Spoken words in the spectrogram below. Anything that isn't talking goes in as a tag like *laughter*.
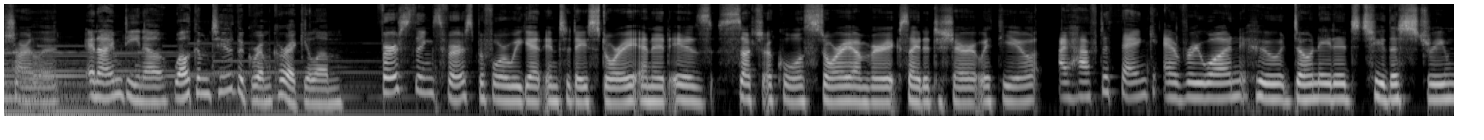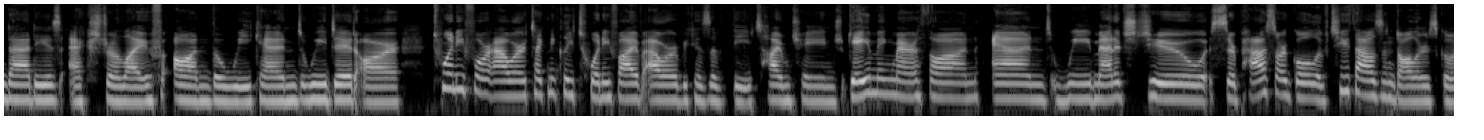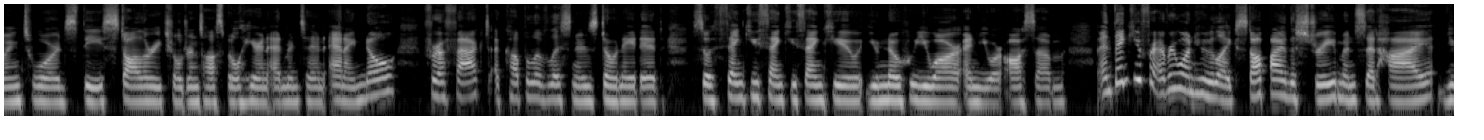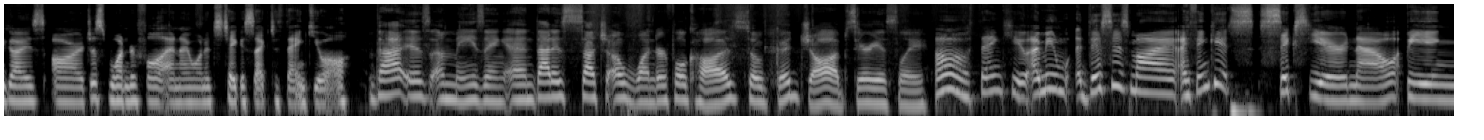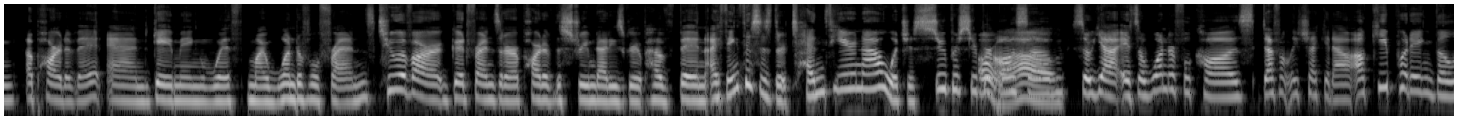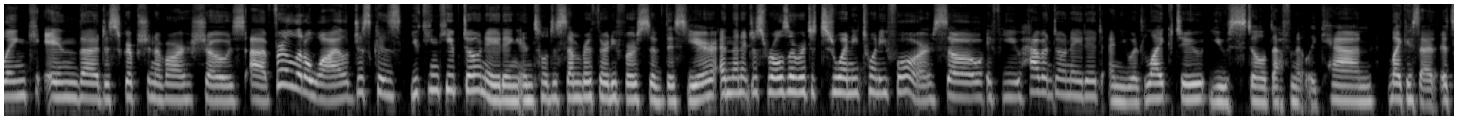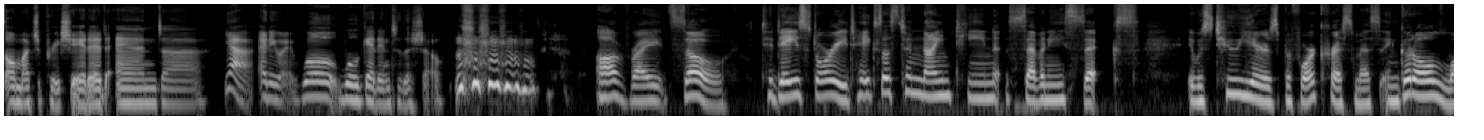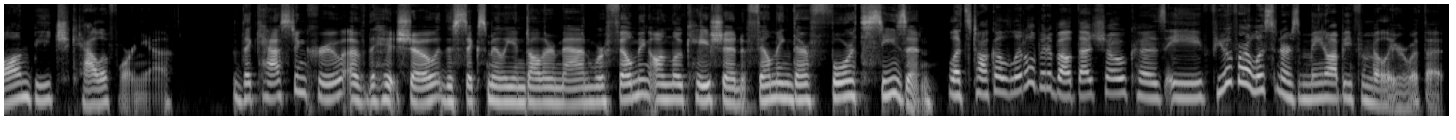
I'm Charlotte. And I'm Dina. Welcome to the Grim Curriculum. First things first, before we get into today's story, and it is such a cool story. I'm very excited to share it with you. I have to thank everyone who donated to the Stream Daddies Extra Life on the weekend. We did our 24 hour, technically 25 hour because of the time change gaming marathon. And we managed to surpass our goal of $2,000 going towards the Stollery Children's Hospital here in Edmonton. And I know for a fact a couple of listeners donated. So thank you, thank you, thank you. You know who you are and you are awesome. And thank you for everyone who like stopped by the stream and said hi. You guys are just wonderful. And I wanted to take a sec to thank you all. That is amazing. And that is such a wonderful cause. So good job, seriously. Oh, thank you. I mean, this is my, I think it's sixth year now being a part of it and gaming with my wonderful friends. Two of our good friends that are a part of the Stream Daddies group have been, I think this is their 10th year now, which is super, super oh, wow. awesome. So, yeah, it's a wonderful cause. Definitely check it out. I'll keep putting the link in the description of our shows uh, for a little while just because you can keep donating until December 31st of this year, and then it just rolls over to 2024. So if you haven't donated and you would like to, you still definitely can. Like I said, it's all much appreciated. And uh, yeah, anyway, we'll we'll get into the show. *laughs* all right. So today's story takes us to 1976. It was two years before Christmas in good old Long Beach, California. The cast and crew of the hit show, The Six Million Dollar Man, were filming on location, filming their fourth season. Let's talk a little bit about that show because a few of our listeners may not be familiar with it.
